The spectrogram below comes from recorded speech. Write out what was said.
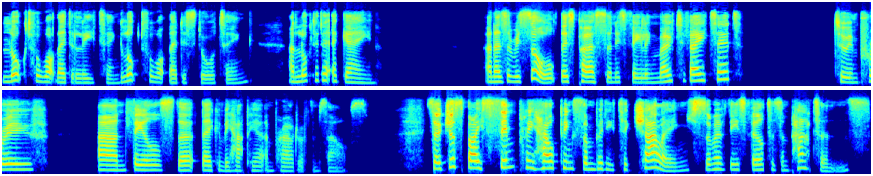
looked for what they're deleting, looked for what they're distorting, and looked at it again. And as a result, this person is feeling motivated to improve, and feels that they can be happier and prouder of themselves. So, just by simply helping somebody to challenge some of these filters and patterns,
